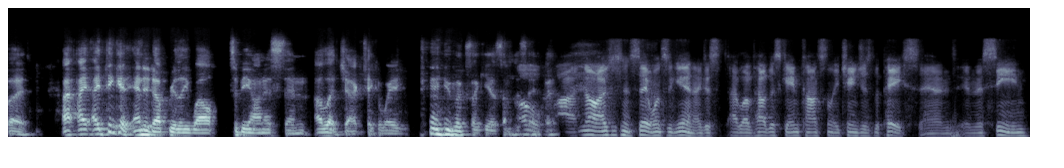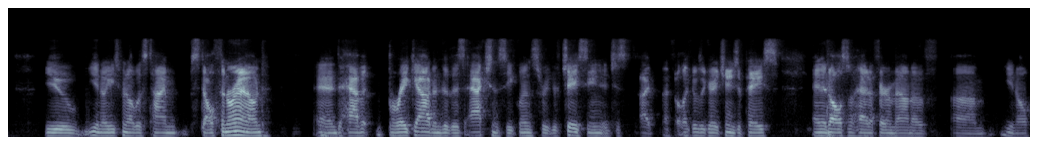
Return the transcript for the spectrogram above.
But I, I think it ended up really well, to be honest. And I'll let Jack take away. he looks like he has something to oh, say. But. Uh, no, I was just going to say once again, I just I love how this game constantly changes the pace. And in this scene, you you know you spend all this time stealthing around, and to have it break out into this action sequence where you're chasing, it just I, I felt like it was a great change of pace, and it also had a fair amount of um, you know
